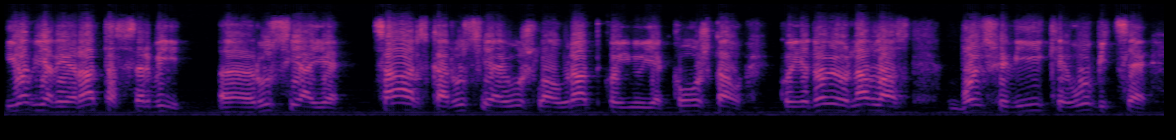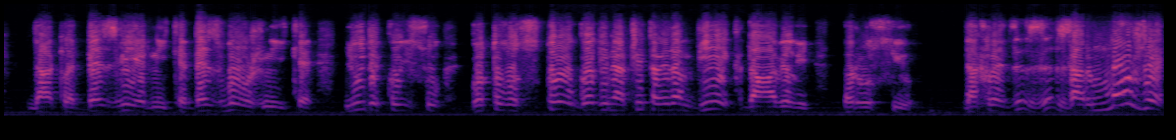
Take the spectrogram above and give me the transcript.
i objave rata Srbiji, e, Rusija je carska Rusija je ušla u rat koji ju je koštao, koji je doveo na vlast bolševike, ubice, dakle bezvjernike, bezbožnike, ljude koji su gotovo 100 godina čitav jedan vijek davili Rusiju. Dakle, zar može e,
